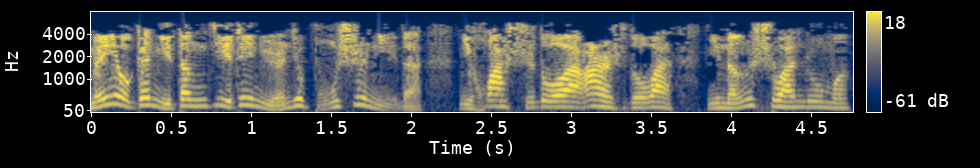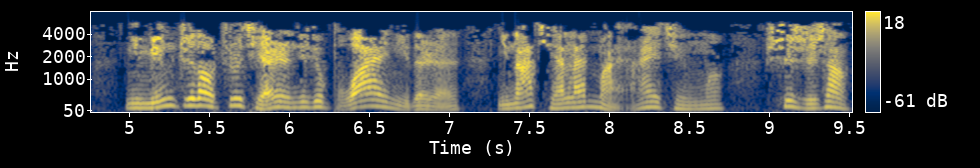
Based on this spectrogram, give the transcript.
没有跟你登记，这女人就不是你的。你花十多万、二十多万，你能拴住吗？你明知道之前人家就不爱你的人，你拿钱来买爱情吗？事实上，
